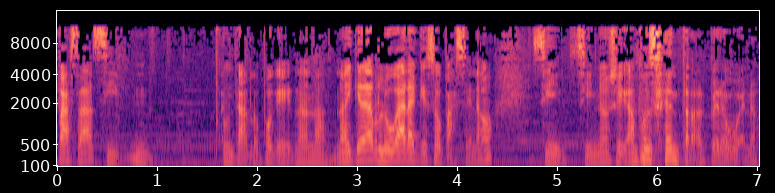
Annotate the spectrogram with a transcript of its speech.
pasa si preguntarlo, porque no, no, no hay que dar lugar a que eso pase, ¿no? Sí, si no llegamos a entrar, pero bueno,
